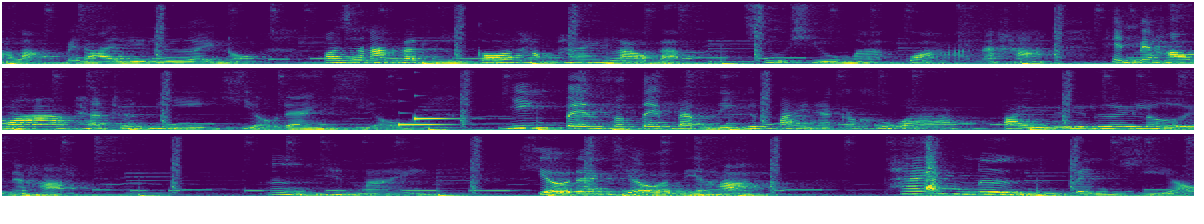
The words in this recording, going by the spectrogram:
ตลาดไปได้เรื่อยๆเนาะ เพราะฉะนั้นแบบนี้ก็ทำให้เราแบบชิลๆมากกว่านะคะ เห็นไหมคะว่าแพทเทิร์นนี้เขียวแดงเขียว ยิ่งเป็นสเต็ปแบบนี้ขึ้นไปเนี่ยก็คือว่าไปเรื่อย ๆ เลยนะคะ อืมเห็นไหม เขียวแดงเขียวแบบนี้ค่ะ แท่งหนึ่งเป็นเขียว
